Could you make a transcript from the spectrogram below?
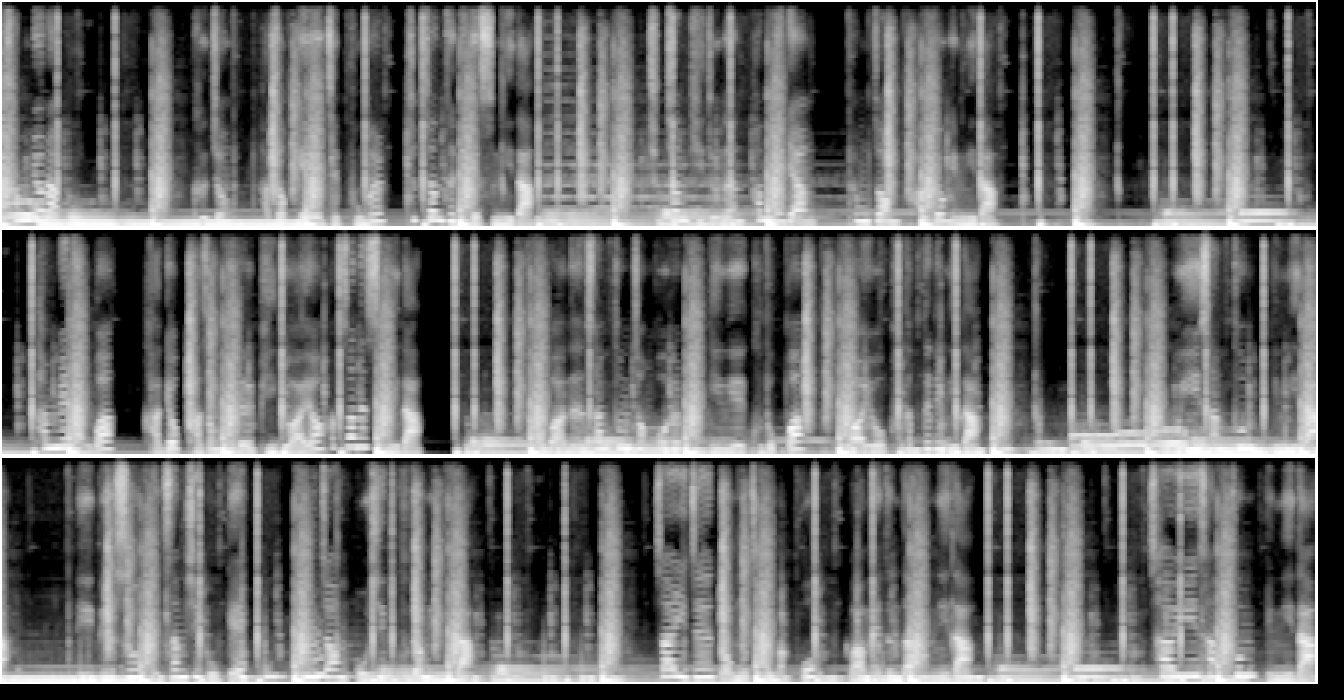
선별하고 그중 5개의 제품을 추천드리겠습니다. 추천 기준은 판매량, 평점, 가격입니다. 판매량과 가격 가성비를 비교하여 합산했습니다. 더 많은 상품 정보를 받기 위해 구독과 좋아요 부탁드립니다. 5위 상품입니다. 리뷰수 135개, 평점 59점입니다. 사이즈 너무 잘 맞고 마음에 든다 합니다. 4위 상품입니다.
